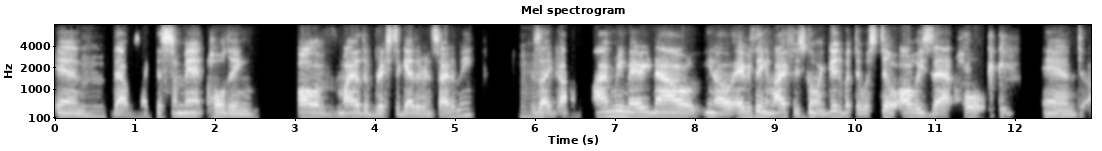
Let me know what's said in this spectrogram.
and Mhm. that was like the cement holding all of my other bricks together inside of me. It's Mhm. like um, I'm remarried now. You know, everything in life is going good, but there was still always that hole, and I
